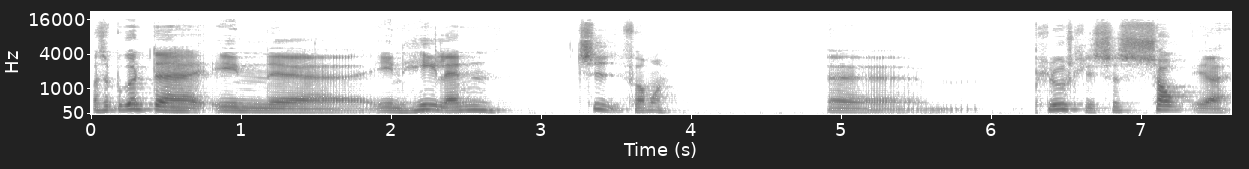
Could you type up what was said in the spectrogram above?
Og så begyndte der en, øh, en helt anden tid for mig. Øh, pludselig så sov jeg.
